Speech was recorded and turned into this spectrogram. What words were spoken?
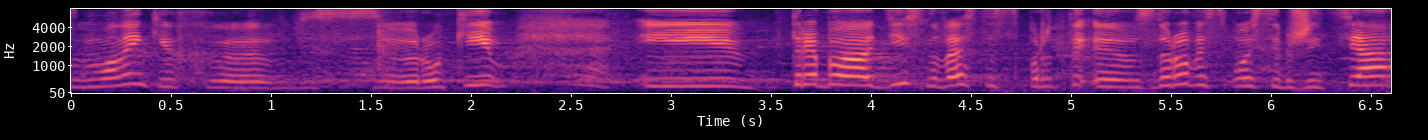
з маленьких е, років. І треба дійсно вести спорти... е, здоровий спосіб життя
